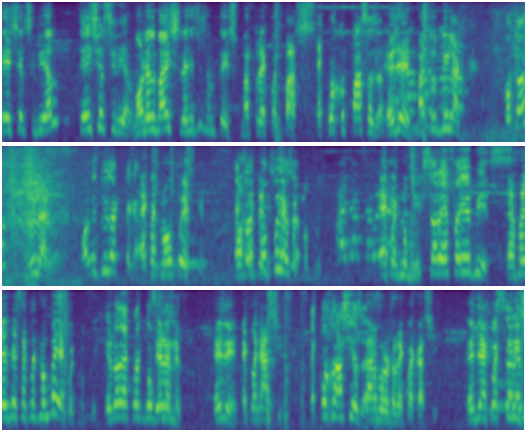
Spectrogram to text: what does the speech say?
তেইশের সিরিয়াল তেইশের সিরিয়াল মডেল বাইশ রেজিস্ট্রেশন তেইশ মাত্র এক লাখ পাঁচ এক লক্ষ পাঁচ হাজার এই যে মাত্র দুই লাখ কত দুই লাখ অনলি দুই লাখ টাকা এক লাখ নব্বই এক লাখ নব্বই হাজার। নব্বই এক লাখ নব্বই স্যার এক লাখ নব্বই এক লাখ নব্বই এটাও এক লাখ নব্বই এই যে এক লাখ আশি এক লক্ষ আশি হাজার কার্বোরেটর এক লাখ আশি এই যে এক লাখ তিরিশ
